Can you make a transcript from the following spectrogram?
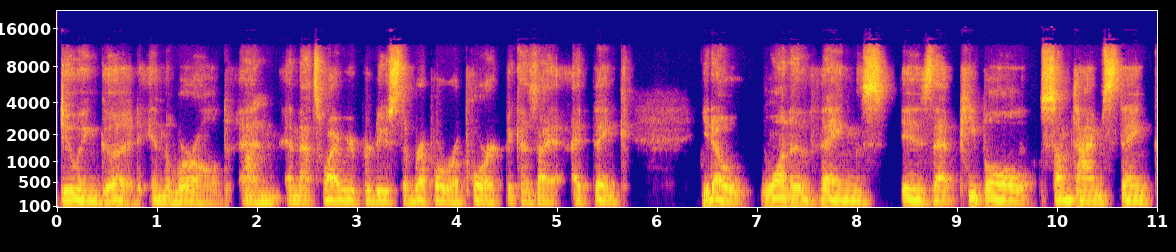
doing good in the world. And and that's why we produce the Ripple report because I I think you know, one of the things is that people sometimes think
